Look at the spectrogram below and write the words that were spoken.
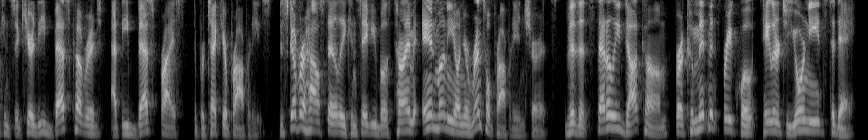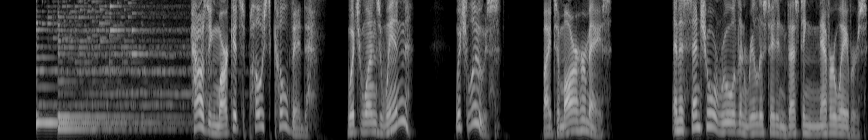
can secure the best coverage at the best price to protect your properties. Discover how Steadily can save you both time and money on your rental property insurance. Visit steadily.com for a commitment free quote tailored to your needs today. Housing markets post COVID. Which ones win? Which lose? By Tamar Hermes. An essential rule in real estate investing never wavers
